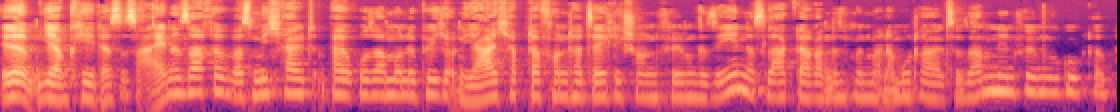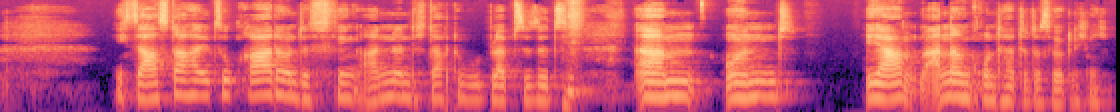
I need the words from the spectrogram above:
Ja, okay, das ist eine Sache, was mich halt bei Rosamunde Pilcher, und ja, ich habe davon tatsächlich schon einen Film gesehen, das lag daran, dass ich mit meiner Mutter halt zusammen den Film geguckt habe. Ich saß da halt so gerade und es fing an und ich dachte, gut, bleibst du sitzen. ähm, und ja, einen anderen Grund hatte das wirklich nicht.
